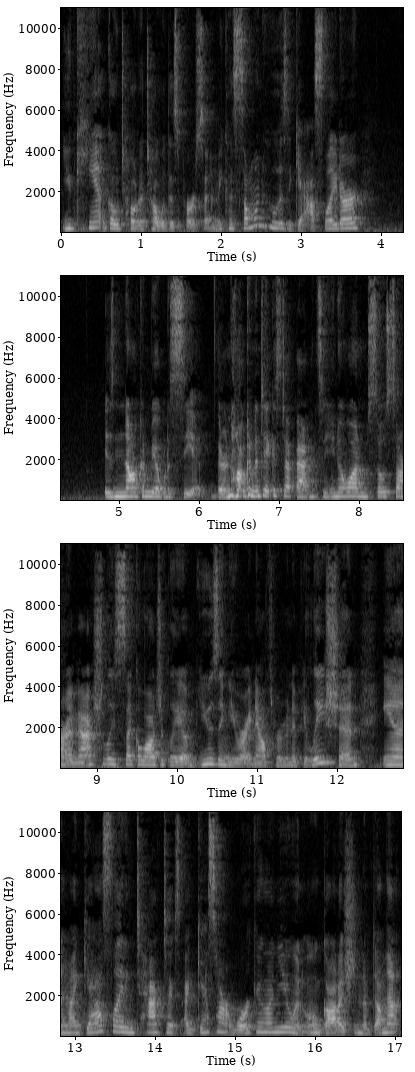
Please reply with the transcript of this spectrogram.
You can't go toe to toe with this person because someone who is a gaslighter is not going to be able to see it. They're not going to take a step back and say, you know what, I'm so sorry. I'm actually psychologically abusing you right now through manipulation, and my gaslighting tactics, I guess, aren't working on you. And oh God, I shouldn't have done that.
